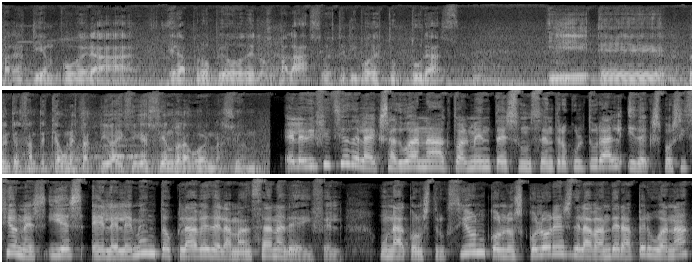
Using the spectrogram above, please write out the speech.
para el tiempo era era propio de los palacios, este tipo de estructuras. Y eh, lo interesante es que aún está activa y sigue siendo la gobernación. El edificio de la exaduana actualmente es un centro cultural y de exposiciones y es el elemento clave de la manzana de Eiffel, una construcción con los colores de la bandera peruana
